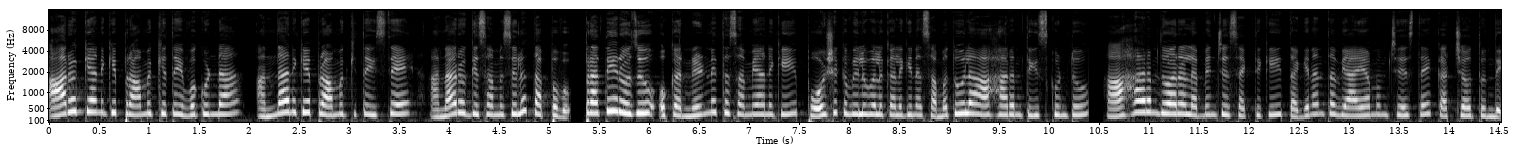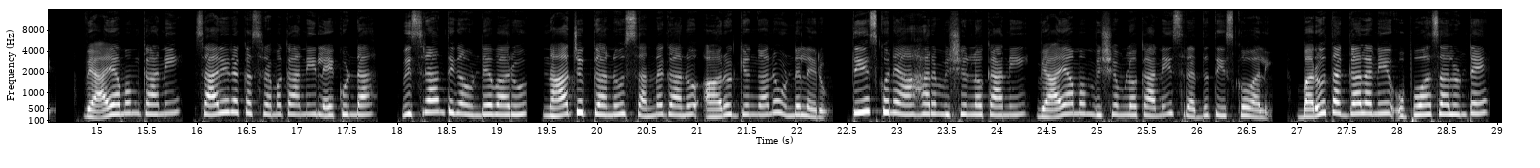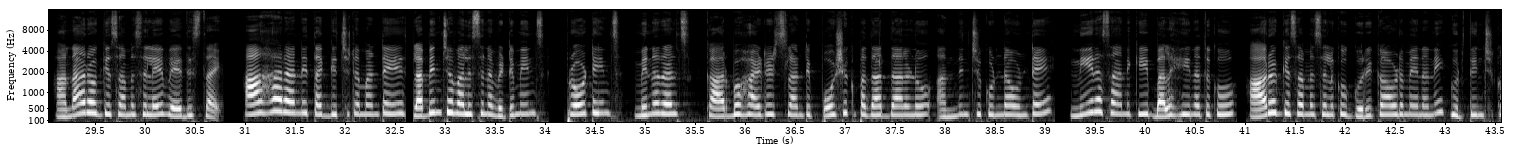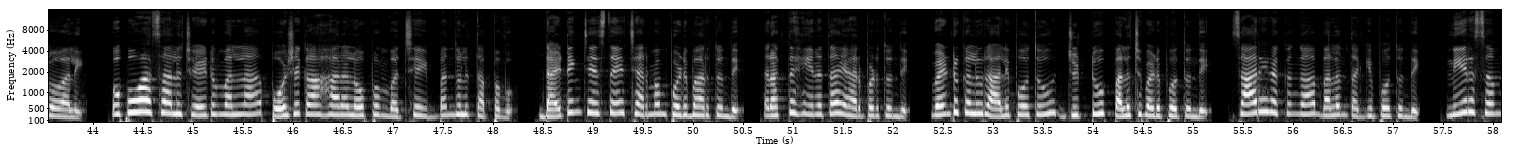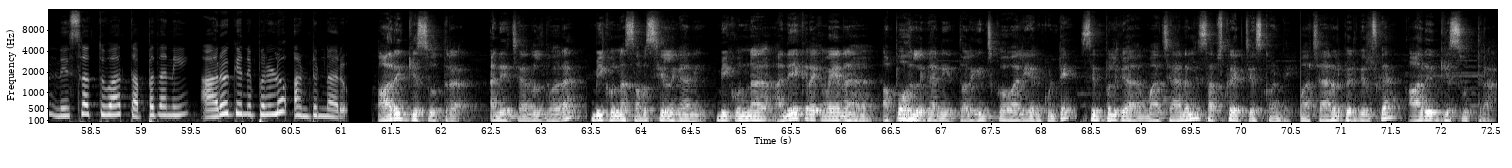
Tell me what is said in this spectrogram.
ఆరోగ్యానికి ప్రాముఖ్యత ఇవ్వకుండా అందానికే ప్రాముఖ్యత ఇస్తే అనారోగ్య సమస్యలు తప్పవు. ప్రతిరోజు ఒక నిర్ణీత సమయానికి పోషక విలువలు కలిగిన సమతూల ఆహారం తీసుకుంటూ ఆహారం ద్వారా లభించే శక్తికి తగినంత వ్యాయామం చేస్తే ఖర్చవుతుంది. వ్యాయామం కానీ శారీరక శ్రమ కానీ లేకుండా విశ్రాంతిగా ఉండేవారు నాజుగ్గాను సన్నగాను ఆరోగ్యంగాను ఉండలేరు. తీసుకునే ఆహారం విషయంలో కానీ వ్యాయామం విషయంలో కానీ శ్రద్ధ తీసుకోవాలి. బరువు తగ్గాలని ఉపవాసాలుంటే అనారోగ్య సమస్యలే వేధిస్తాయి. ఆహారాన్ని తగ్గించడం అంటే లభించవలసిన విటమిన్స్ ప్రోటీన్స్ మినరల్స్ కార్బోహైడ్రేట్స్ లాంటి పోషక పదార్థాలను అందించకుండా ఉంటే నీరసానికి బలహీనతకు ఆరోగ్య సమస్యలకు గురి కావడమేనని గుర్తుంచుకోవాలి. ఉపవాసాలు చేయటం వల్ల పోషకాహార లోపం వచ్చే ఇబ్బందులు తప్పవు. డైటింగ్ చేస్తే చర్మం పొడిబారుతుంది రక్తహీనత ఏర్పడుతుంది. వెంట్రుకలు రాలిపోతూ జుట్టు పలుచబడిపోతుంది. శారీరకంగా బలం తగ్గిపోతుంది. నీరసం నిస్సత్తువ తప్పదని ఆరోగ్య నిపుణులు అంటున్నారు. ఆరోగ్య సూత్ర అనే ఛానల్ ద్వారా మీకున్న సమస్యలు గాని మీకున్న అనేక రకమైన అపోహలు గాని తొలగించుకోవాలి అనుకుంటే సింపుల్గా మా ఛానల్ని సబ్స్క్రైబ్ చేసుకోండి. మా ఛానల్ పేరు తెలుసుగా ఆరోగ్య సూత్ర.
